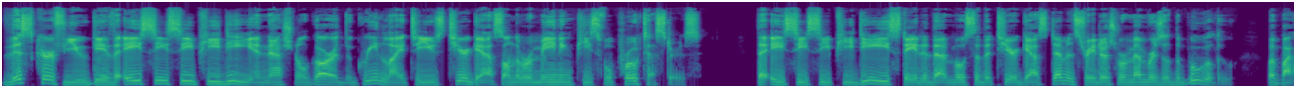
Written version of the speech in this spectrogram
This curfew gave the ACCPD and National Guard the green light to use tear gas on the remaining peaceful protesters. The ACCPD stated that most of the tear gas demonstrators were members of the Boogaloo, but by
